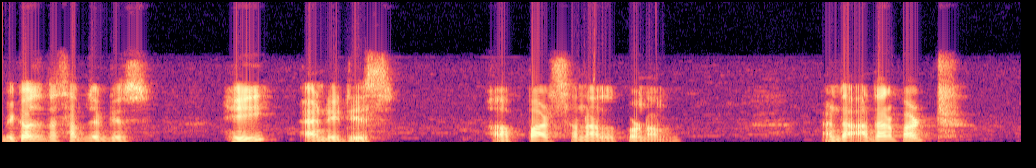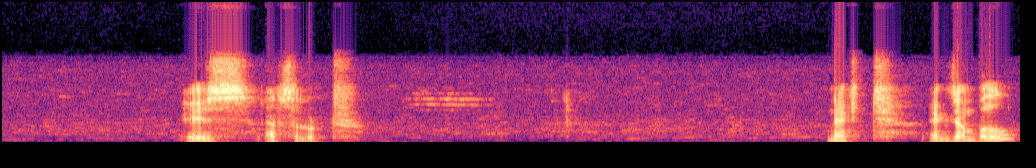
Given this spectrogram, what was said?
Because the subject is he and it is a personal pronoun. And the other part is absolute. Next example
